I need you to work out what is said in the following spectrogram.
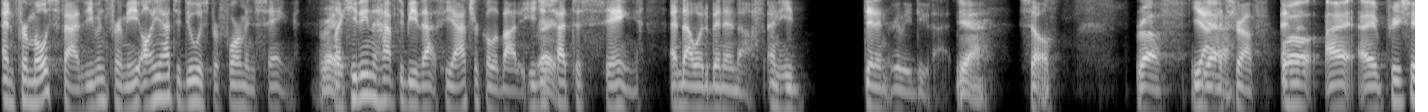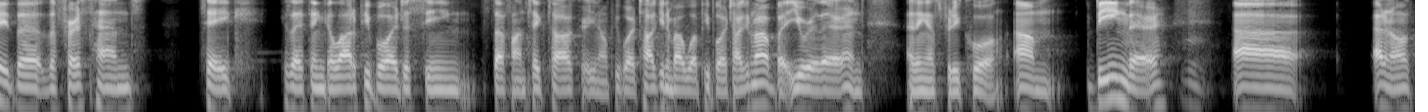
And for most fans, even for me, all he had to do was perform and sing. Right. Like he didn't have to be that theatrical about it. He just Right. had to sing, and that would have been enough. And he didn't really do that. yeah, So rough. yeah, it's rough. And well, I, I appreciate the the first hand take because I think a lot of people are just seeing stuff on TikTok or you know people are talking about what people are talking about, but you were there, and I think that's pretty cool. Um, being there, Hmm. uh, I don't know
